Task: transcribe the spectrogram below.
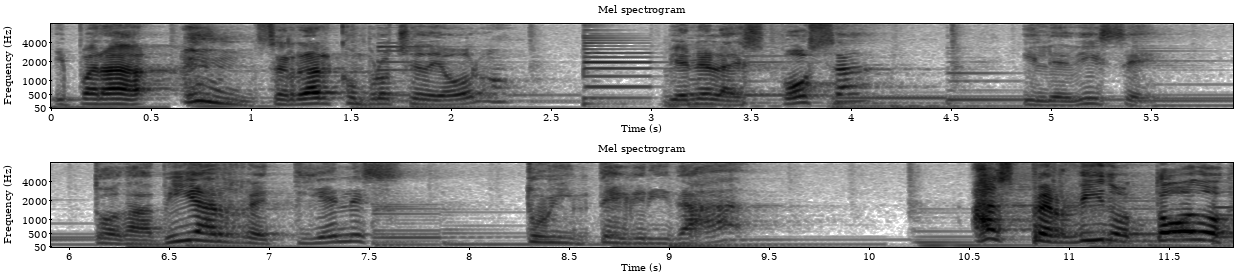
Y para cerrar con broche de oro, viene la esposa y le dice, ¿todavía retienes tu integridad? Has perdido todo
